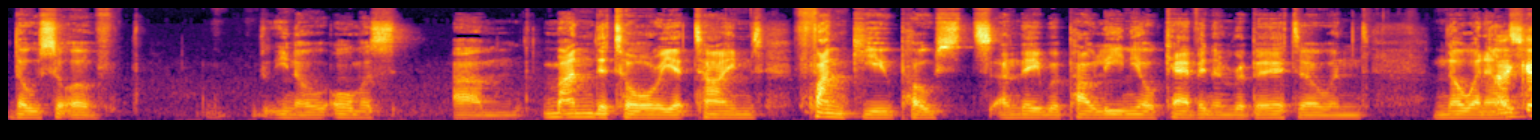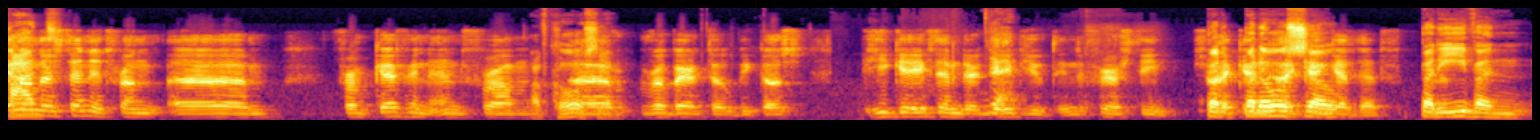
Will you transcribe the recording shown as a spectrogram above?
those sort of, you know, almost um, mandatory at times thank you posts, and they were Paulino, Kevin, and Roberto, and no one else. I can had. understand it from. Um from Kevin and from of course uh, yeah. Roberto because he gave them their yeah. debut in the first team. So but can, but also but even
